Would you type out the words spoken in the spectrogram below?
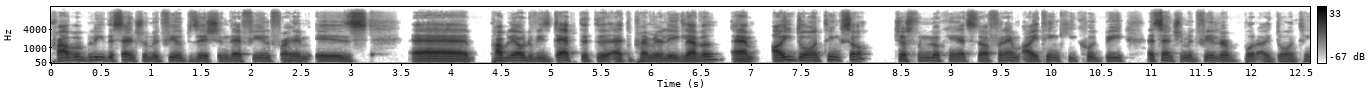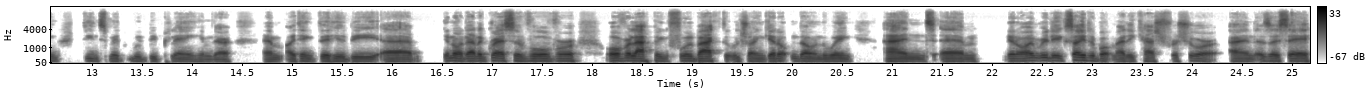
probably the central midfield position they feel for him is. Uh, probably out of his depth at the at the Premier League level. Um, I don't think so. Just from looking at stuff for him, I think he could be a central midfielder, but I don't think Dean Smith would be playing him there. Um, I think that he'll be uh, you know that aggressive over overlapping fullback that will try and get up and down the wing. And um, you know, I'm really excited about Matty Cash for sure. And as I say,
